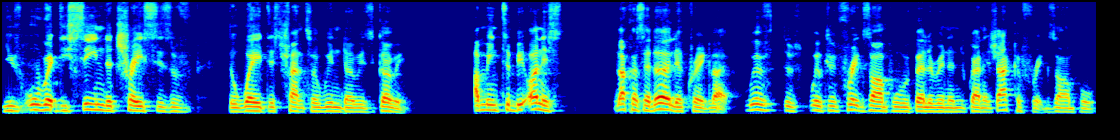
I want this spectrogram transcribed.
You've already seen the traces of the way this transfer window is going. I mean, to be honest, like I said earlier, Craig, like with the with for example, with Bellerin and Granit Xhaka, for example,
